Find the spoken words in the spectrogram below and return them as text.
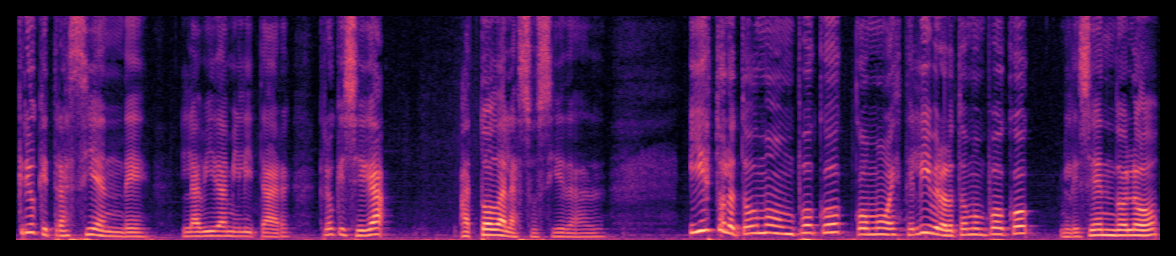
creo que trasciende la vida militar, creo que llega a toda la sociedad. Y esto lo tomo un poco como este libro, lo tomo un poco, leyéndolo,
